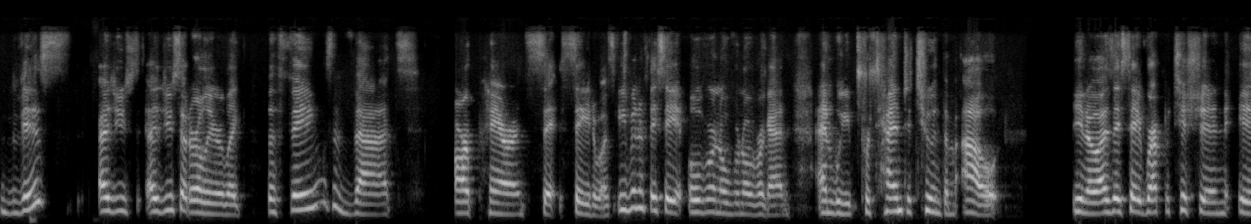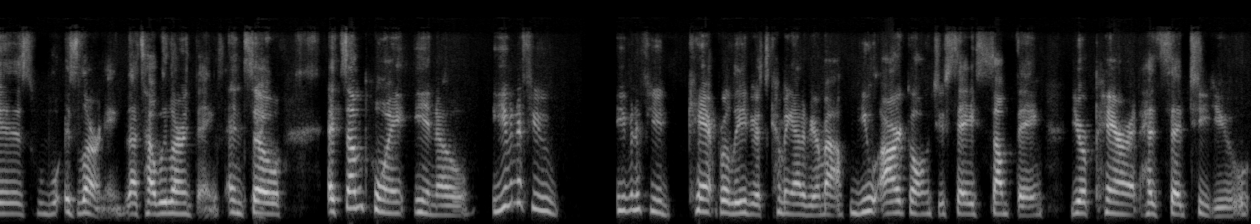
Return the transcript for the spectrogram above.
this, as you as you said earlier, like the things that our parents say, say to us, even if they say it over and over and over again, and we pretend to tune them out, you know as they say repetition is is learning. That's how we learn things. And so at some point you know even if you even if you can't believe it's coming out of your mouth you are going to say something your parent had said to you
